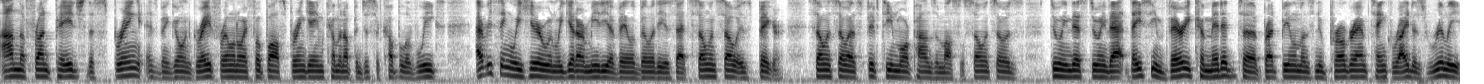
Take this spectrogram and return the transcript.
On the front page, the spring has been going great for Illinois football. Spring game coming up in just a couple of weeks. Everything we hear when we get our media availability is that so and so is bigger. So and so has 15 more pounds of muscle. So and so is doing this, doing that. They seem very committed to Bret Bielema's new program. Tank Wright is really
